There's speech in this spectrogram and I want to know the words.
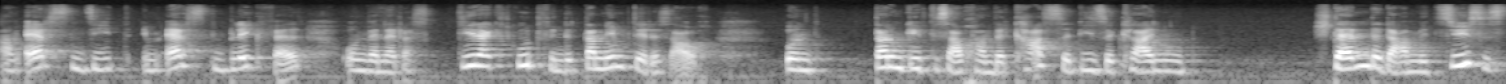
am ersten sieht, im ersten Blickfeld und wenn er das direkt gut findet, dann nimmt er es auch. Und darum gibt es auch an der Kasse diese kleinen Stände da mit Süßes,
